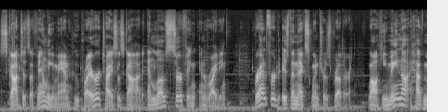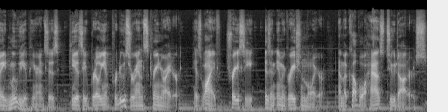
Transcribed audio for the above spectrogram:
Scott is a family man who prioritizes God and loves surfing and writing. Bradford is the next Winters brother. While he may not have made movie appearances, he is a brilliant producer and screenwriter. His wife, Tracy, is an immigration lawyer, and the couple has two daughters.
